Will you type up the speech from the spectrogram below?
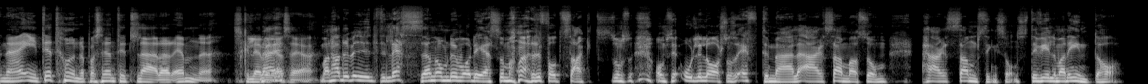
Nej, inte ett hundraprocentigt lärarämne skulle jag Nej, vilja säga. Man hade blivit lite ledsen om det var det som man hade fått sagt, som, om Olle Larssons eftermäle är samma som herr Samsingssons. Det vill man inte ha.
